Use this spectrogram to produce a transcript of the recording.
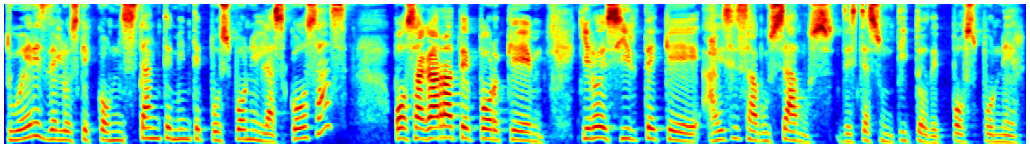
¿tú eres de los que constantemente posponen las cosas? Pues agárrate porque quiero decirte que a veces abusamos de este asuntito de posponer.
